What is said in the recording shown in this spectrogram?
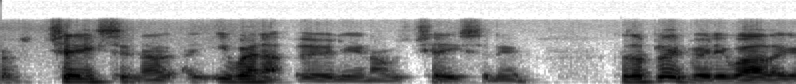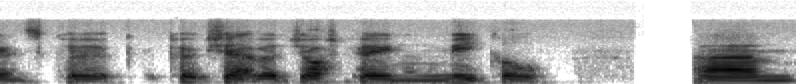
I was chasing. I, he went up early, and I was chasing him because I played really well against Kirk Cook Shepherd, Josh Payne, and Meikle. Um,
